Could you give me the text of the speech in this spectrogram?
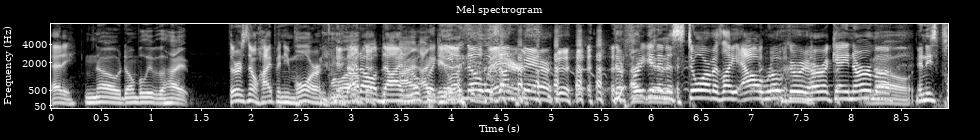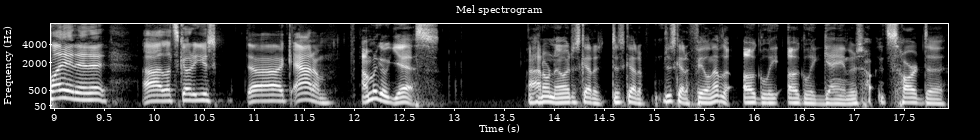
Eddie, No, don't believe the hype. there is no hype anymore. that all died real I- I quick. get You it. know it was unfair. They're freaking in a storm. It's like Al Roker and Hurricane Irma, No. and he's playing in it. Uh, let's go to you, uh, Adam. I'm going to go yes. I don't know. I just got to just got to just got to feel. And that was an ugly, ugly game. There's it's hard to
